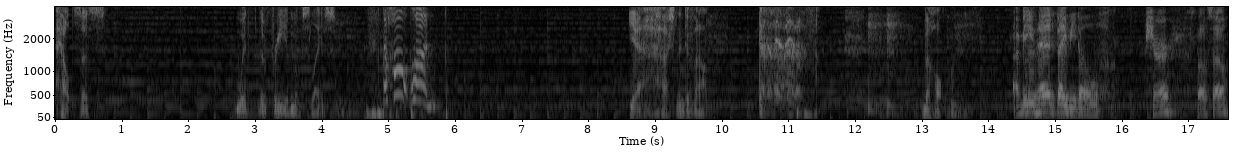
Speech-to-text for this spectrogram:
helps us with the freedom of slaves. The hot one! Yeah, Aisling Duval. the hot one. I Blue mean, haired baby doll. sure, I suppose so.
